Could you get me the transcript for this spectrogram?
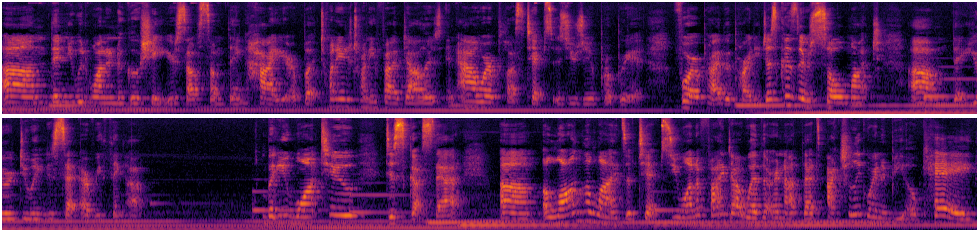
um, then you would want to negotiate yourself something higher. But 20 to $25 an hour plus tips is usually appropriate for a private party just because there's so much um, that you're doing to set everything up but you want to discuss that. Um, along the lines of tips, you want to find out whether or not that's actually going to be okay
